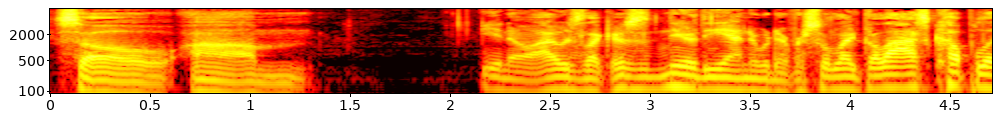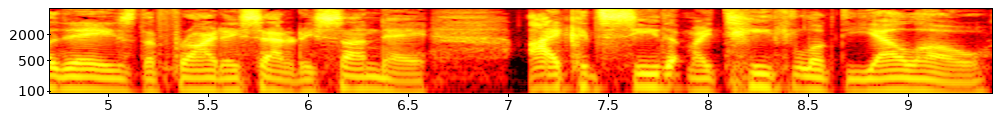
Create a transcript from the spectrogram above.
So um, you know, I was like, I was near the end or whatever. So like the last couple of days, the Friday, Saturday, Sunday, I could see that my teeth looked yellow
